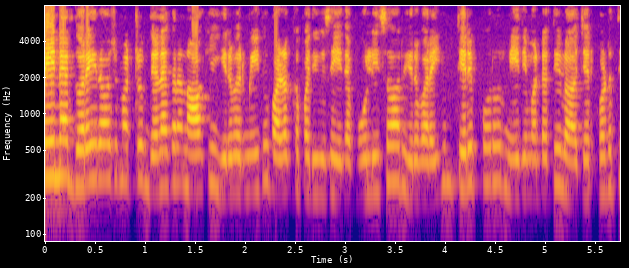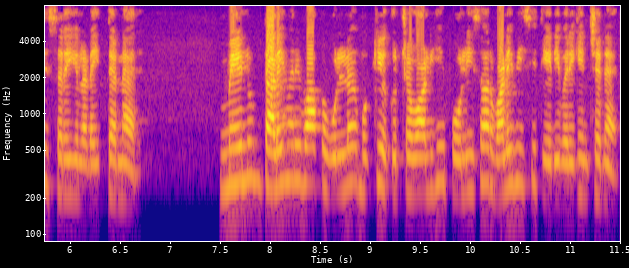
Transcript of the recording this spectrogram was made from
பின்னர் துரைராஜ் மற்றும் தினகரன் ஆகிய இருவர் மீது வழக்கு பதிவு செய்த போலீசார் இருவரையும் திருப்போரூர் நீதிமன்றத்தில் ஆஜர்படுத்தி சிறையில் அடைத்தனர். மேலும் தலைமறைவாக உள்ள முக்கிய குற்றவாளியை போலீசார் வலைவீசி தேடி வருகின்றனர்.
